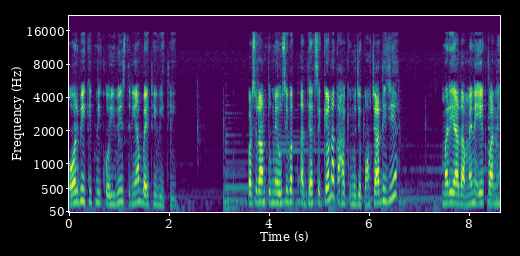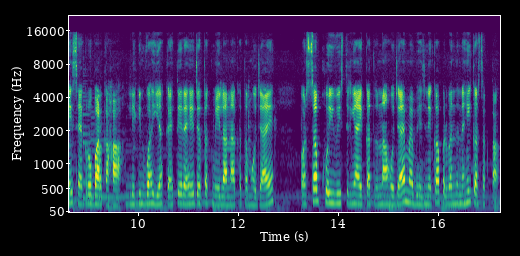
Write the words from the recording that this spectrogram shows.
और भी कितनी खोई हुई स्त्रियाँ बैठी हुई थीं। परशुराम, तुमने उसी वक्त अध्यक्ष से क्यों ना कहा कि मुझे पहुँचा दीजिए? मर्यादा, मैंने एक बार नहीं, सैकड़ों बार कहा, लेकिन वह यह कहते रहे, जब तक मेला ना खत्म हो जाए और सब खोई हुई स्त्रियाँ एकत्र ना हो जाए, मैं भेजने का प्रबंध नहीं कर सकता।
